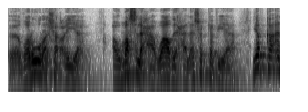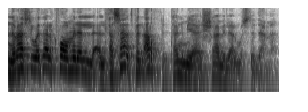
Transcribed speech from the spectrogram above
آه، ضرورة شرعية أو مصلحة واضحة لا شك فيها يبقى أن ما سوى ذلك فهو من ال- الفساد في الأرض التنمية الشاملة المستدامة.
